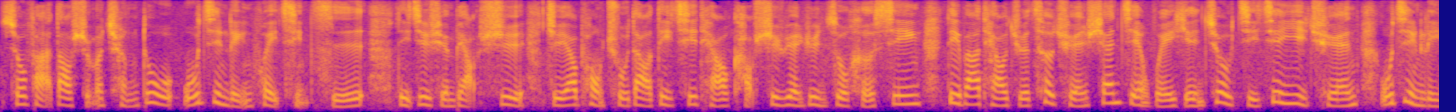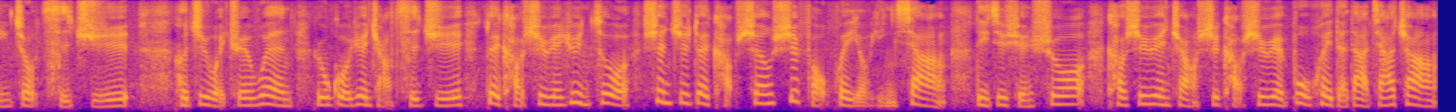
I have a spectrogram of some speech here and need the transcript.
修法到什么程度，吴景玲会请辞？李继璇表示，只要碰触到第七条考试院运作核心，第八条决策权删减为研究及建议权，吴景玲就辞职。何志伟追问：如果院长辞职，对考试院运作，甚至对考生是否会有影响？李继璇说：“考试院长是考试院部会的大家长，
